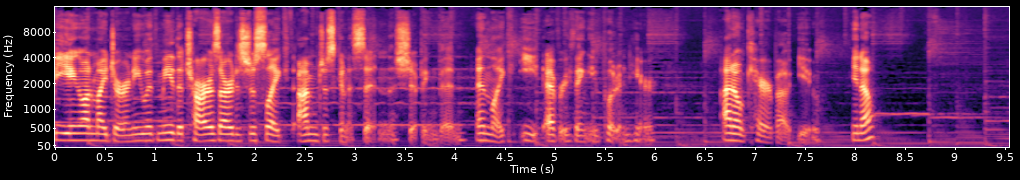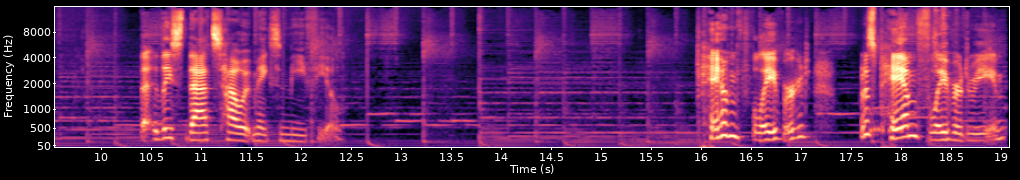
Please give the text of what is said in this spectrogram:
being on my journey with me, the Charizard is just like, I'm just gonna sit in the shipping bin and like eat everything you put in here. I don't care about you, you know? At least that's how it makes me feel. Pam flavored? What does Pam flavored mean?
